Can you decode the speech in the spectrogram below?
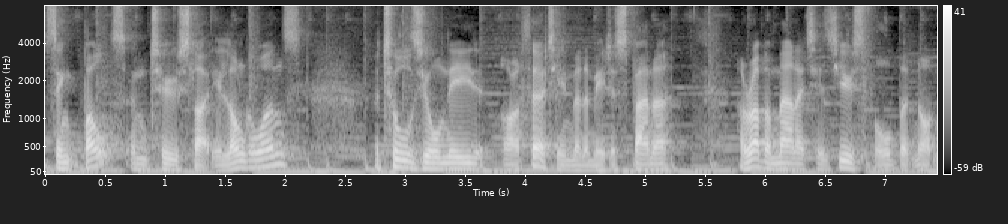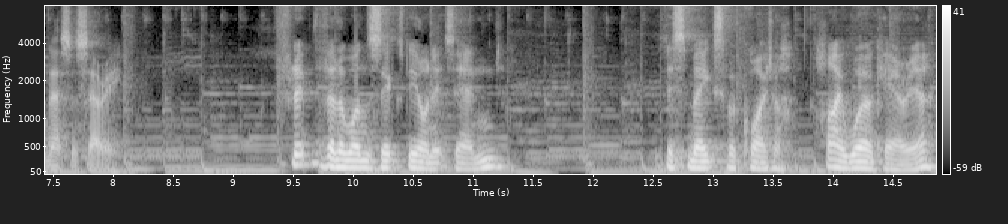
zinc bolts and two slightly longer ones. The tools you'll need are a 13mm spanner. A rubber mallet is useful but not necessary. Flip the Villa 160 on its end. This makes for quite a high work area.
